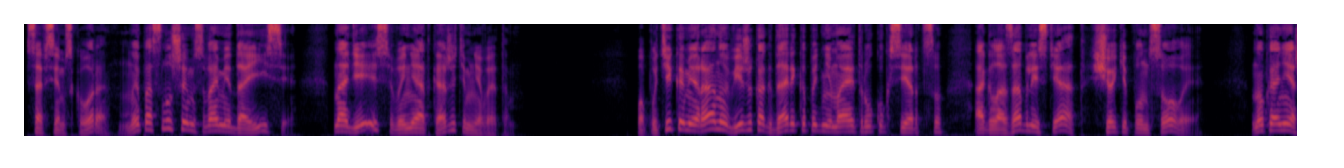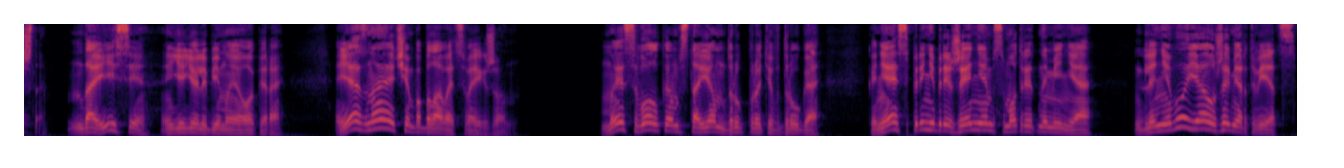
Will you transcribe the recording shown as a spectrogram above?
Совсем скоро мы послушаем с вами Даиси. Надеюсь, вы не откажете мне в этом. По пути к Амирану вижу, как Дарика поднимает руку к сердцу, а глаза блестят, щеки пунцовые. Ну, конечно, Даиси — ее любимая опера. Я знаю, чем побаловать своих жен. Мы с Волком встаем друг против друга — Князь с пренебрежением смотрит на меня. Для него я уже мертвец.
